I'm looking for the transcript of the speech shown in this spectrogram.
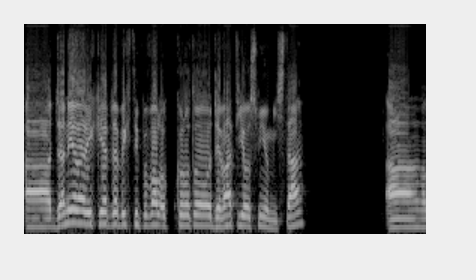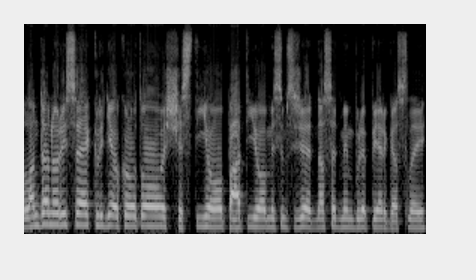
a Daniela Ricciarda bych typoval okolo toho 9. 8. místa. A Landa Norrise klidně okolo toho 6. 5. Myslím si, že na sedmém bude Pierre Gasly.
